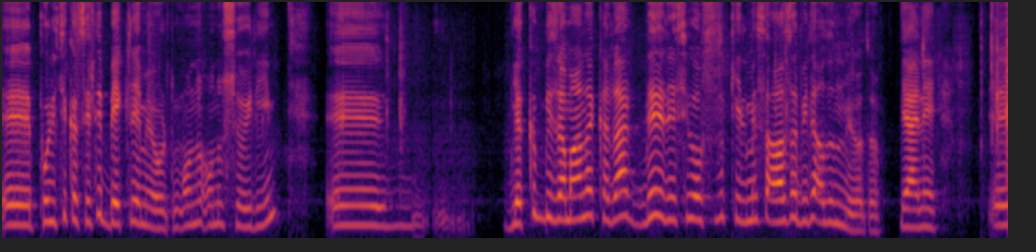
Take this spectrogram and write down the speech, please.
e, politika seti beklemiyordum. Onu onu söyleyeyim. E, yakın bir zamana kadar neredeyse yolsuzluk kelimesi ağza bile alınmıyordu. Yani e,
